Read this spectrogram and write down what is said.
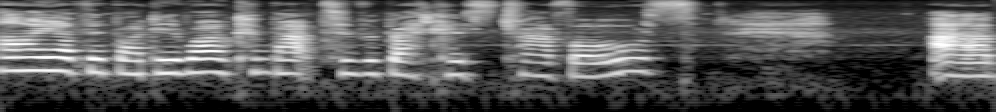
Hi everybody, welcome back to Rebecca's Travels. Um,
